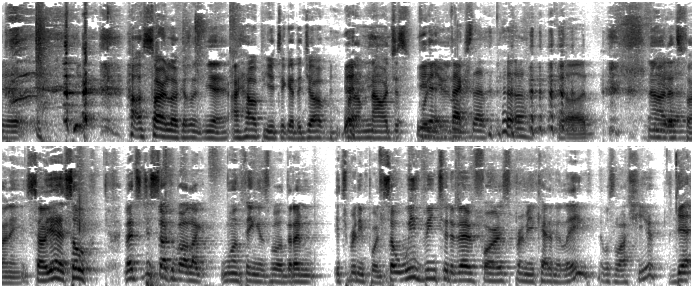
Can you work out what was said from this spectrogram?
Yeah. Oh, sorry, Lucas. Yeah, I help you to get the job, but I'm now just putting you Yeah, in. backstab. Oh, God. No, that's funny. So yeah, so let's just talk about like one thing as well that I'm. It's really important. So we've been to the very first Premier Academy League. That was last year, Yeah,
